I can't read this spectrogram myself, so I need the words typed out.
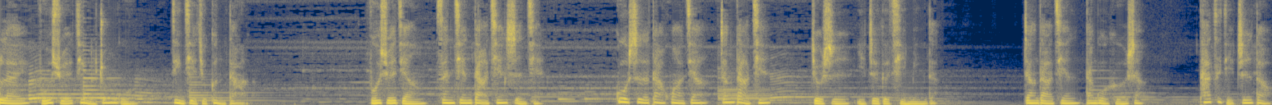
来佛学进了中国，境界就更大了。佛学讲三千大千世界，过世的大画家张大千就是以这个起名的。张大千当过和尚，他自己知道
